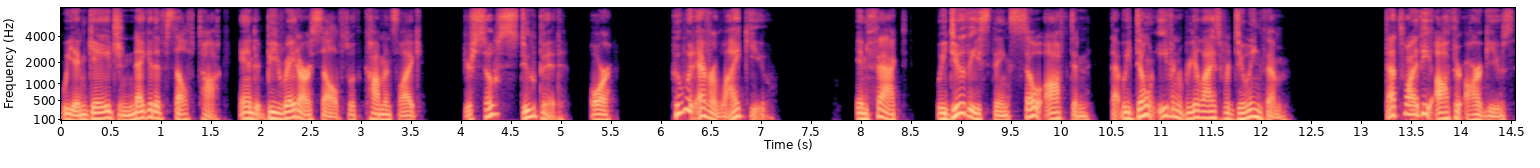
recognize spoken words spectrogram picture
We engage in negative self talk and berate ourselves with comments like, You're so stupid, or Who would ever like you? In fact, we do these things so often that we don't even realize we're doing them. That's why the author argues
